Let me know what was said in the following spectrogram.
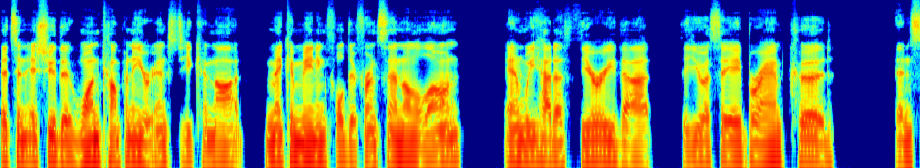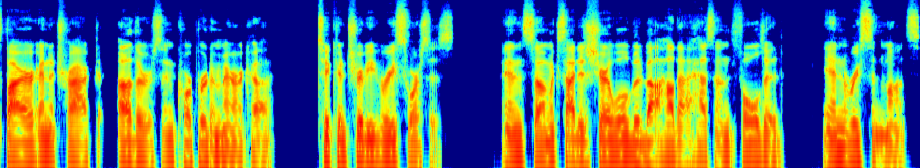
It's an issue that one company or entity cannot make a meaningful difference in on alone. And we had a theory that the USAA brand could inspire and attract others in corporate America to contribute resources. And so I'm excited to share a little bit about how that has unfolded in recent months.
